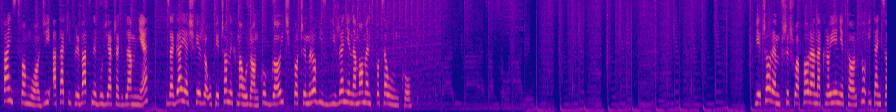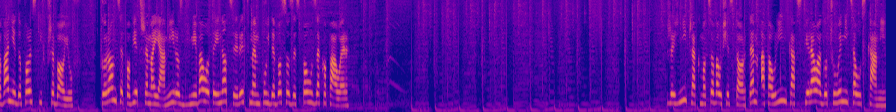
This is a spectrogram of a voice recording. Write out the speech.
Państwo młodzi, a taki prywatny buziaczek dla mnie? Zagaja świeżo upieczonych małżonków Gojć, po czym robi zbliżenie na moment pocałunku. Wieczorem przyszła pora na krojenie tortu i tańcowanie do polskich przebojów. Gorące powietrze Miami rozbrzmiewało tej nocy rytmem Pójdę boso zespołu Zakopower. Rzeźniczak mocował się z tortem, a Paulinka wspierała go czułymi całuskami.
